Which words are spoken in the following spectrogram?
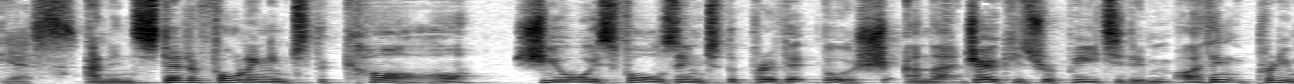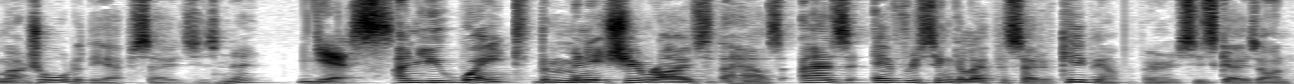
Yes. And instead of falling into the car, she always falls into the privet bush. And that joke is repeated in, I think, pretty much all of the episodes, isn't it? Yes. And you wait the minute she arrives at the house, as every single episode of Keeping Up Appearances goes on,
